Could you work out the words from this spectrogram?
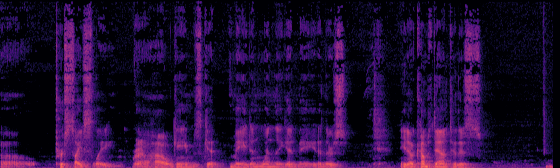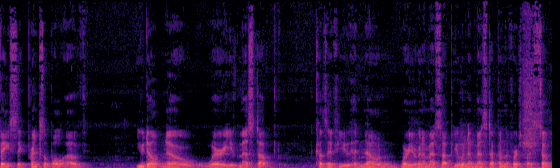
uh, precisely right. How games get made and when they get made, and there's you know, it comes down to this basic principle of you don't know where you've messed up because if you had known where you were going to mess up, you wouldn't have messed up in the first place. So,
